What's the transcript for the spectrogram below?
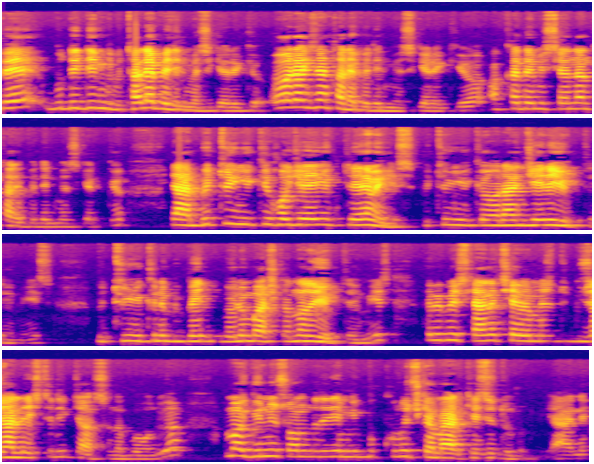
Ve bu dediğim gibi talep edilmesi gerekiyor. Öğrenciden talep edilmesi gerekiyor. Akademisyenden talep edilmesi gerekiyor. Yani bütün yükü hocaya yükleyemeyiz. Bütün yükü öğrenciye de yükleyemeyiz. Bütün yükünü bir bölüm başkanına da yükleyemeyiz. Hepimiz kendi çevremizi güzelleştirdikçe aslında bu oluyor. Ama günün sonunda dediğim gibi bu kuluçka merkezi durum. Yani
